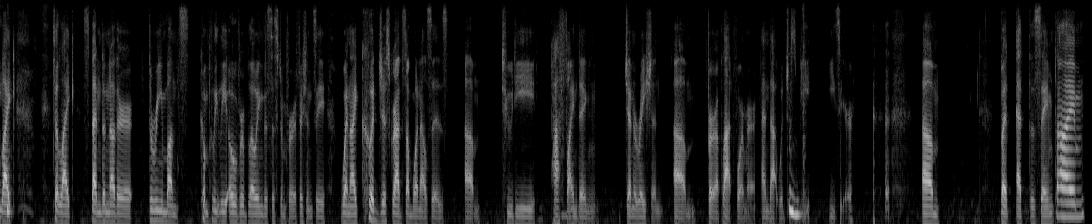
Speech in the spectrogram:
like to like spend another three months completely overblowing the system for efficiency when I could just grab someone else's um, 2D pathfinding generation um, for a platformer, and that would just Mm. be easier. um, but at the same time,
